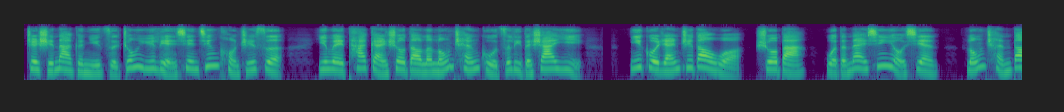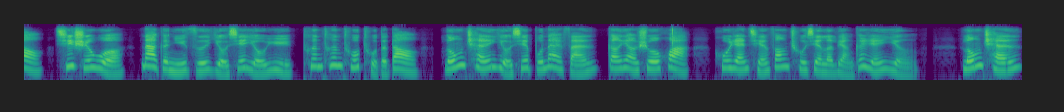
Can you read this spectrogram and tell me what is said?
这时，那个女子终于脸现惊恐之色，因为她感受到了龙晨骨子里的杀意。你果然知道我，说吧，我的耐心有限。龙晨道，其实我……那个女子有些犹豫，吞吞吐吐的道。龙晨有些不耐烦，刚要说话，忽然前方出现了两个人影。龙晨，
